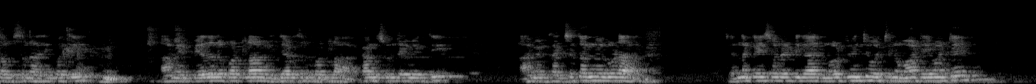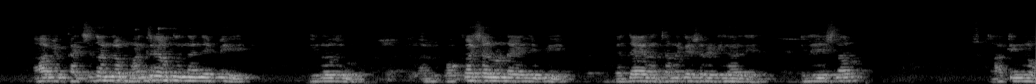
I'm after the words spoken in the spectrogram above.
సంస్థల అధిపతి. ఆమె పేదల పట్ల విద్యార్థుల పట్ల ఆకాంక్ష ఉండే వ్యక్తి. ఆమె ఖచ్చితంగా కూడా చెన్నకేశ్వరరెడ్డి గారి నోటి నుంచి వచ్చిన మాట ఏమంటే ఆమె ఖచ్చితంగా మంత్రి అవుతుందని చెప్పి ఈరోజు ఆమెకు అవకాశాలు ఉన్నాయని చెప్పి పెద్ద ఆయన చెన్నకేశ్వరరెడ్డి గారి తెలియజేసినారు. స్టార్టింగ్లో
